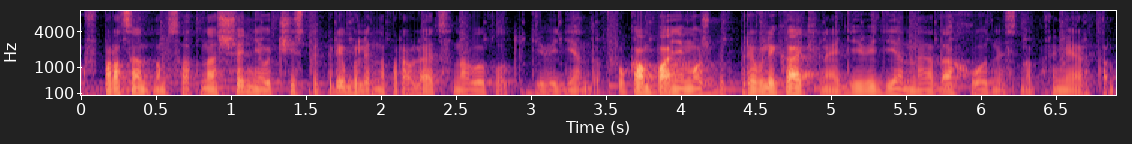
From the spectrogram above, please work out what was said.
в процентном соотношении от чистой прибыли направляется на выплату дивидендов. У компании может быть привлекательная дивидендная доходность, например, там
